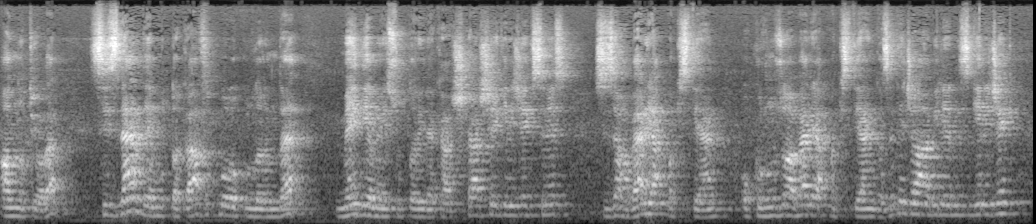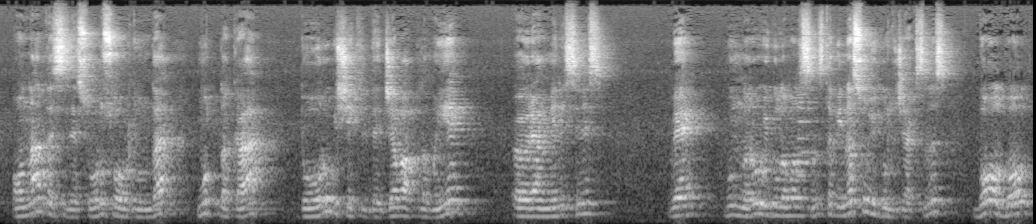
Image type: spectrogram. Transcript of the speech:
anlatıyorlar. Sizler de mutlaka futbol okullarında medya mensuplarıyla karşı karşıya geleceksiniz. Size haber yapmak isteyen, okulunuza haber yapmak isteyen gazeteci abileriniz gelecek. Onlar da size soru sorduğunda mutlaka doğru bir şekilde cevaplamayı öğrenmelisiniz ve bunları uygulamalısınız. Tabii nasıl uygulayacaksınız? Bol bol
